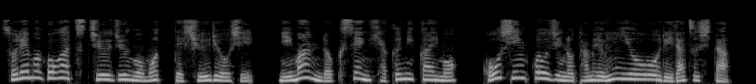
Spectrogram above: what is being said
それも5月中旬をもって終了し、26,102回も更新工事のため運用を離脱した。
